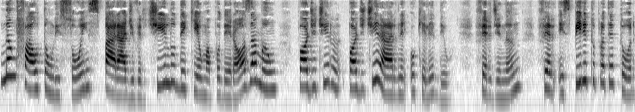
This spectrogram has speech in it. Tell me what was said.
não faltam lições para adverti-lo de que uma poderosa mão pode, tir pode tirar-lhe o que lhe deu. Ferdinand, Fer Espírito Protetor,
